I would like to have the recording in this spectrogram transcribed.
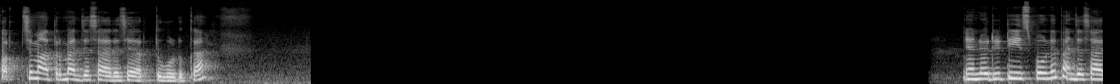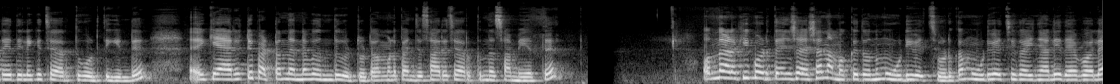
കുറച്ച് മാത്രം പഞ്ചസാര ചേർത്ത് കൊടുക്കുക. ഞാൻ ഒരു ടീസ്പൂണ് പഞ്ചസാര ഇതിലേക്ക് ചേർത്ത് കൊടുത്തിട്ടുണ്ട്. ക്യാരറ്റ് പെട്ടെന്ന് തന്നെ വെന്ത് കിട്ടും കേട്ടോ. നമ്മൾ പഞ്ചസാര ചേർക്കുന്ന സമയത്ത്. ഒന്ന് ഇളക്കി കൊടുത്തതിന് ശേഷം നമുക്ക് ഇതൊന്ന് മൂടി വെച്ച് കൊടുക്കാം. മൂടി വെച്ച് കഴിഞ്ഞാൽ ഇതേപോലെ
